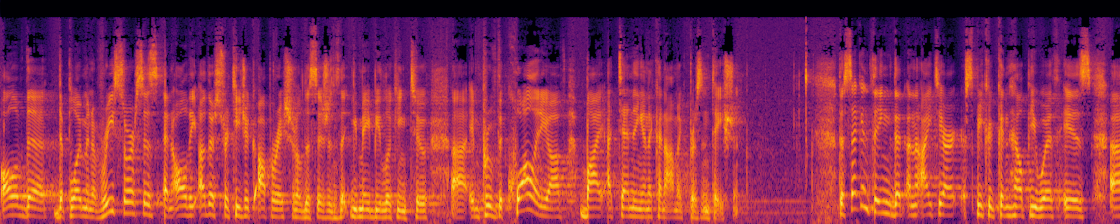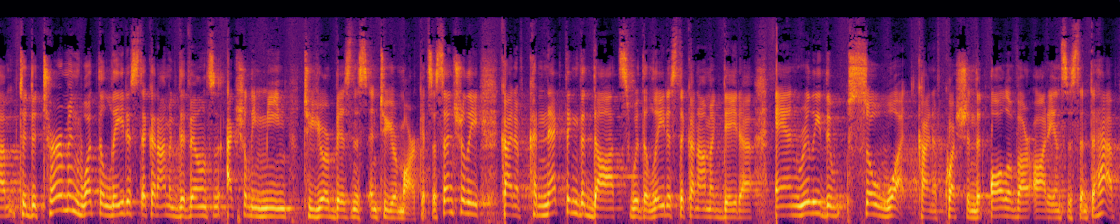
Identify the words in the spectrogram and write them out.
all of the deployment of resources and all the other strategic operational decisions that you may be looking to uh, improve the quality of by attending an economic presentation. The second thing that an ITR speaker can help you with is um, to determine what the latest economic developments actually mean to your business and to your markets. Essentially, kind of connecting the dots with the latest economic data and really the so what kind of question that all of our audiences tend to have.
